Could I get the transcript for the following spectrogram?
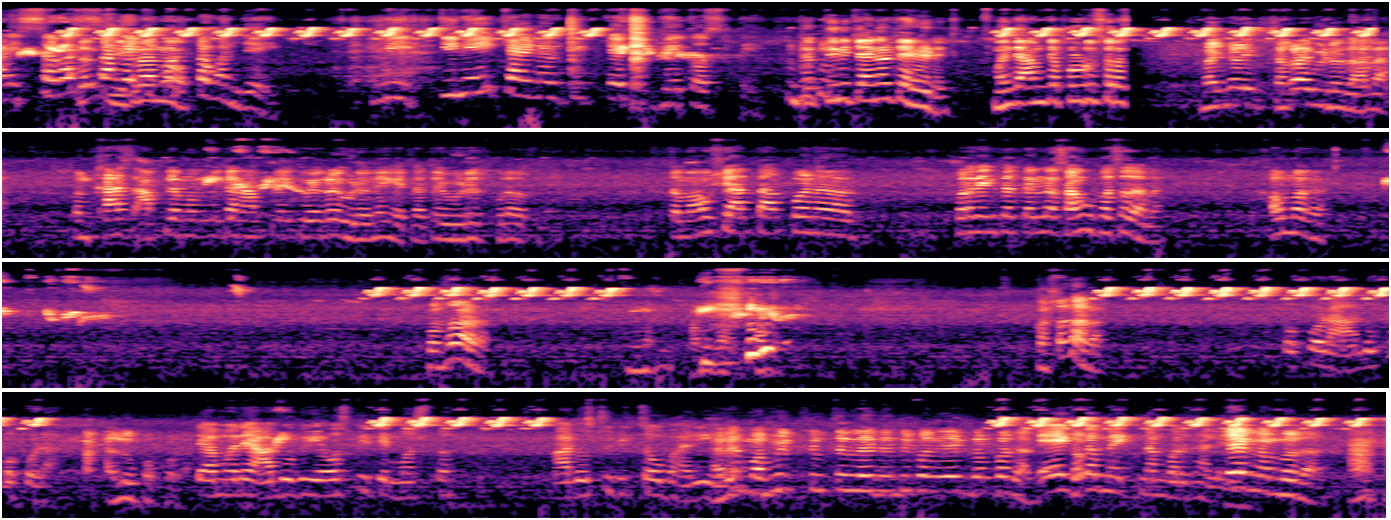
आणि सर्वात मित्रांनो- गोष्ट म्हणजे मी तिन्ही चॅनलची घेत असते. तर तिन्ही चॅनलचे हेड आहे म्हणजे आमच्या प्रोड्युसर मंडळी सगळा व्हिडिओ झाला. पण खास आपल्या मम्मीचा आणि आपला एक वेगळा व्हिडिओ नाही घेतला तो व्हिडिओ पुरा होत. नाही तर मावशी आता आपण परत एकदा त्यांना सांगू कसं झालं. खाऊन बघा. कसं झालं. कसं झाला? पकोडा आलू पकोडा. आलू पकोडा. त्यामध्ये आलू बी व्यवस्थित आहे मस्त. आलूची बी चव भारी. अरे मम्मी लय देते पण एक नंबर झाला. एकदम एक नंबर झाले. एक नंबर झाला.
